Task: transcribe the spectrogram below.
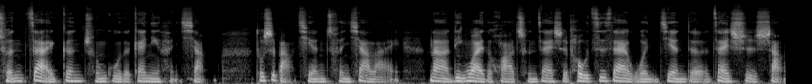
存在跟存股的概念很像，都是把钱存下来。那另外的话，存在是投资在稳健的债市上。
